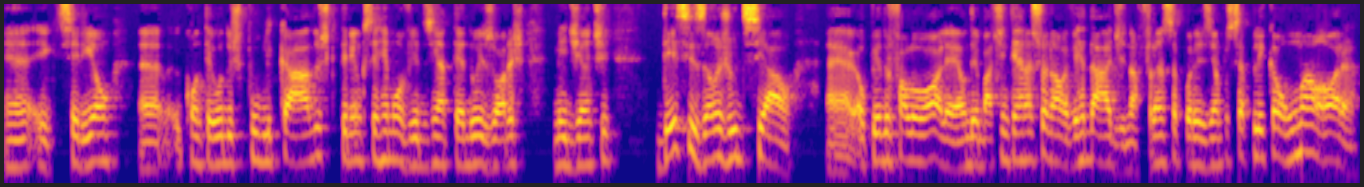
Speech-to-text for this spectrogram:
é, e seriam é, conteúdos publicados que teriam que ser removidos em até duas horas mediante decisão judicial. É, o Pedro falou: olha, é um debate internacional, é verdade. Na França, por exemplo, se aplica uma hora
